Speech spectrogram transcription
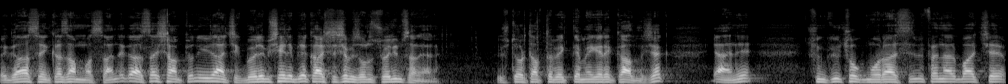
ve Galatasaray'ın kazanması halinde Galatasaray şampiyonu ilan edecek. Böyle bir şeyle bile karşılaşabiliriz onu söyleyeyim sana yani. 3-4 hafta beklemeye gerek kalmayacak. Yani çünkü çok moralsiz bir Fenerbahçe.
